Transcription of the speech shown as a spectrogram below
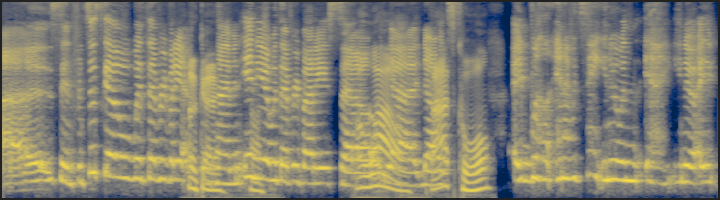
uh, San Francisco with everybody. I okay. time in India with everybody. So oh, wow. yeah, no, that's cool. I, well, and I would say, you know, and you know, I,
